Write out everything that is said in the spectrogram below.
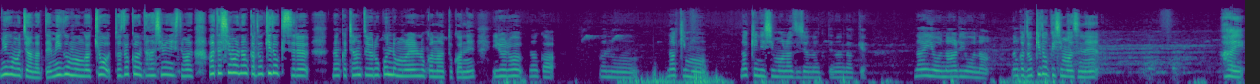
みぐむちゃんだって、みぐむんが今日届くの楽しみにしてます。私もなんかドキドキする。なんかちゃんと喜んでもらえるのかなとかね。いろいろ、なんか、あのー、なきも、なきにしまらずじゃなくてなんだっけ。ないような、あるような。なんかドキドキしますね。はい。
